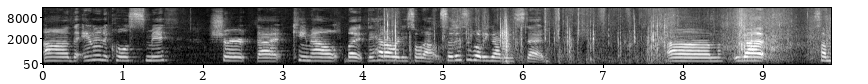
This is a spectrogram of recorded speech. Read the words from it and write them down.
uh, the Anna Nicole Smith shirt that came out, but they had already sold out. So this is what we got instead. Um, we got some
